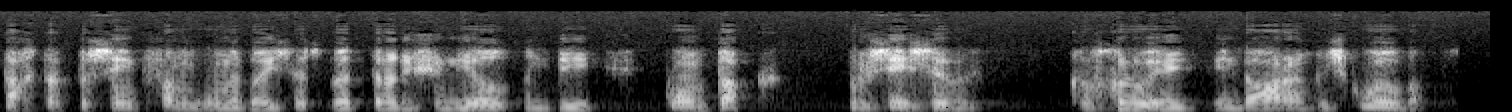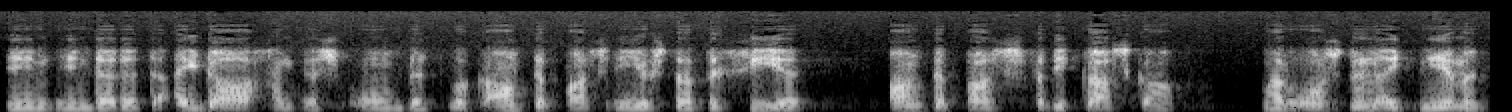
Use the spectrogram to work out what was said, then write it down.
80% van onderwysers wat tradisioneel in die kontakprosesse geglo het en daarin geskool was. En en dat dit 'n uitdaging is om dit ook aan te pas in jou strategie aan te pas vir die klaskamer maar ons doen uitnemend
